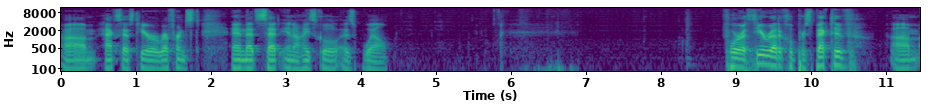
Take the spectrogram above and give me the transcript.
um, accessed here or referenced, and that's set in a high school as well. For a theoretical perspective, um,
